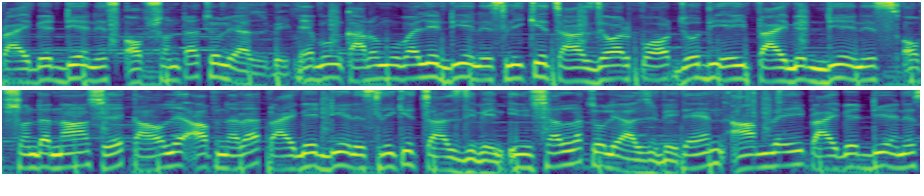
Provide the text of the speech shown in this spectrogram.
প্রাইভেট ডিএনএস অপশনটা চলে আসবে। এবং কারও মোবাইলে ডিএনএস লিখে চার্জ দেওয়ার পর যদি এই প্রাইভেট ডিএনএস অপশনটা না আসে, তাহলে আপনারা প্রাইভেট ডিএনএস লিখে চার্জ দিবেন। ইনশাল্লাহ চলে আসবে। দেন আমরা এই প্রাইভেট ডিএনএস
